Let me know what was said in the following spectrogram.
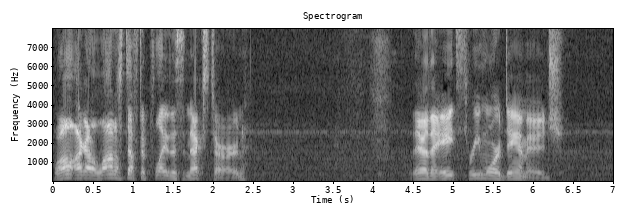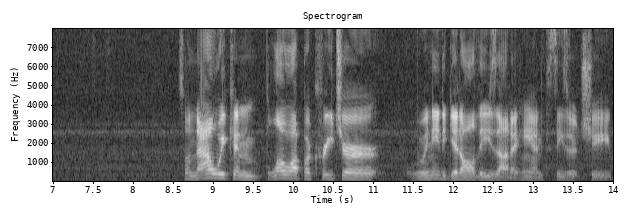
Well, I got a lot of stuff to play this next turn. There, they ate three more damage. So now we can blow up a creature. We need to get all these out of hand because these are cheap.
